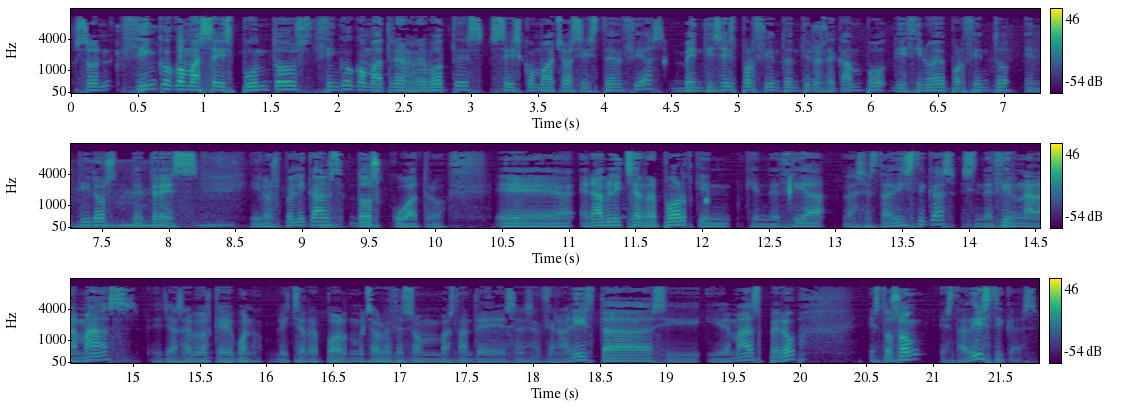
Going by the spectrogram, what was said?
son 5,6 puntos, 5,3 rebotes, 6,8 asistencias, 26% en tiros de campo, 19% en tiros de 3. Y los Pelicans 2,4. Eh, era Bleacher Report quien, quien decía las estadísticas, sin decir nada más. Ya sabemos que, bueno, Bleacher Report muchas veces son bastante sensacionalistas y, y demás, pero estos son estadísticas.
